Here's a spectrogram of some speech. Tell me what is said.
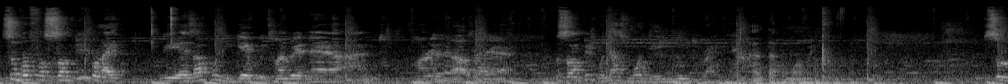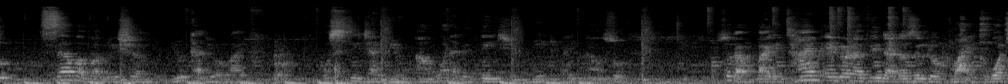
So, but for some people, like the example you gave with hundred naira and hundred thousand naira, for some people that's what they need right now. At that moment. So self-evaluation, look at your life. What stage are you, and what are the things you need right now? So, so that by the time every other thing that doesn't look like what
